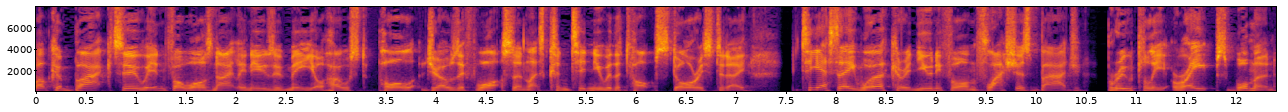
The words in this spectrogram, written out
Welcome back to InfoWars Nightly News with me, your host, Paul Joseph Watson. Let's continue with the top stories today. TSA worker in uniform flashes badge, brutally rapes woman.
